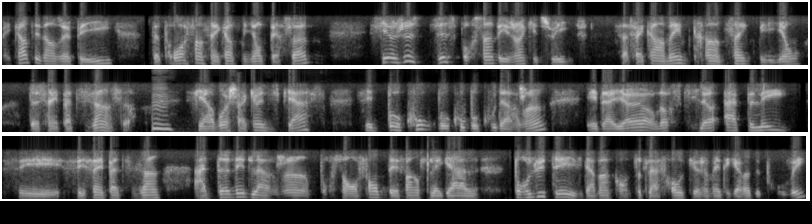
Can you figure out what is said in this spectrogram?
Mais quand tu es dans un pays de 350 millions de personnes, s'il y a juste 10% des gens qui te suivent, ça fait quand même 35 millions de sympathisants, ça. Mm. S'il envoie chacun 10 piastres, c'est beaucoup, beaucoup, beaucoup d'argent. Et d'ailleurs, lorsqu'il a appelé ses, ses, sympathisants à donner de l'argent pour son fonds de défense légale, pour lutter évidemment contre toute la fraude qu'il n'a jamais été capable de prouver,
